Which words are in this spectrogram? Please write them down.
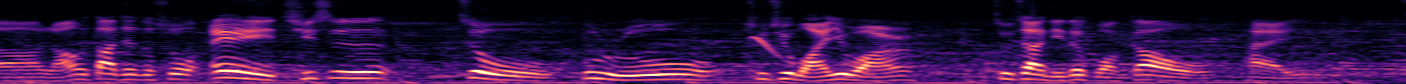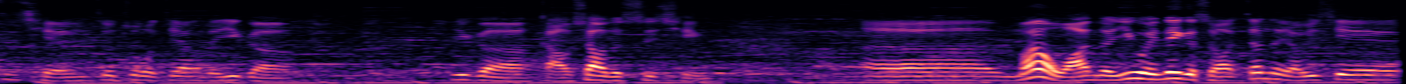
啊，然后大家都说，哎，其实就不如出去玩一玩，就在你的广告牌之前就做这样的一个一个搞笑的事情，呃，蛮好玩的，因为那个时候真的有一些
